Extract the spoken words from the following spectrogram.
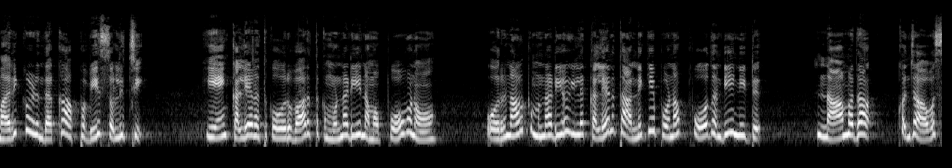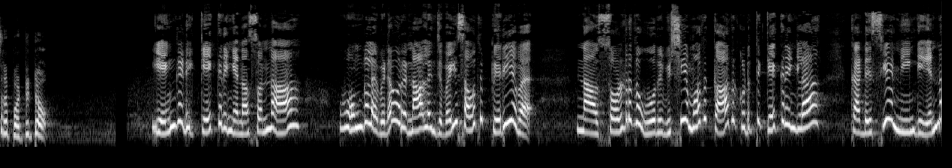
மறிக்கொழுந்தாக்கா அப்பவே சொல்லிச்சு. ஏன் கல்யாணத்துக்கு ஒரு வாரத்துக்கு முன்னாடியே நம்ம போகணும்? ஒரு நாளுக்கு முன்னாடியோ இல்லை கல்யாணத்தை அன்னைக்கே போனால் போதண்டி நீட்டு. நாம தான் கொஞ்சம் அவசரப்பட்டுட்டோம். எங்கடி கேக்குறீங்க? நான் சொன்னா உங்களை விட ஒரு நாலஞ்சு வயசாவது பெரியவ. நான் சொல்றது ஒரு விஷயமாவது காது கொடுத்து கேக்குறீங்களா? கடைசியா நீங்க என்ன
